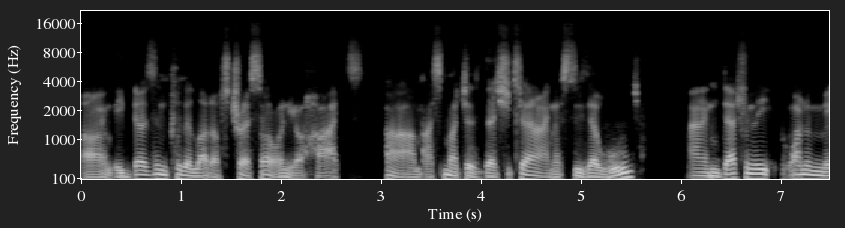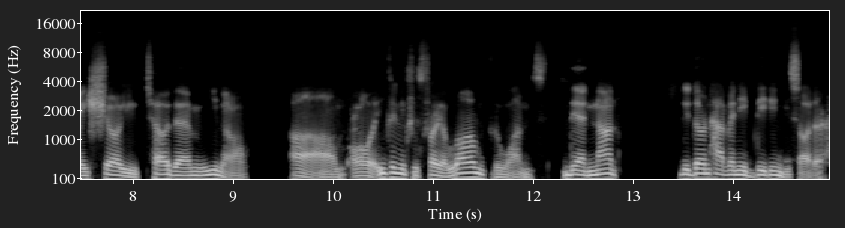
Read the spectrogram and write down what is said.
Um, it doesn't put a lot of stressor on your heart um, as much as the cesarean anesthesia would. And definitely want to make sure you tell them, you know, um, or even if it's for your loved ones, they're not, they don't have any bleeding disorder.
